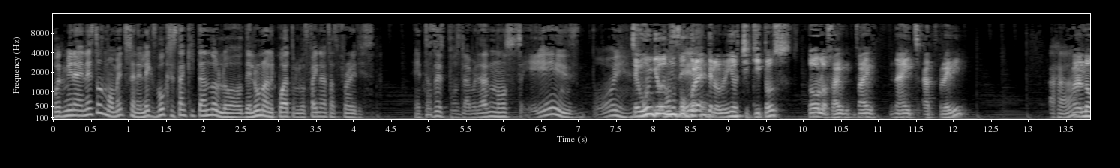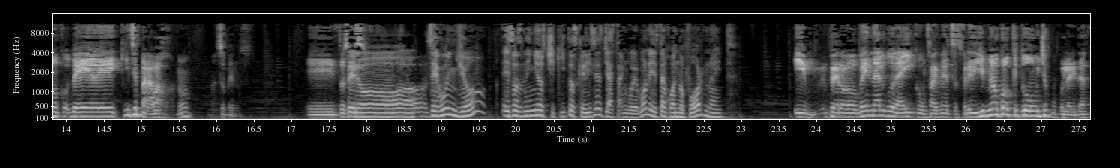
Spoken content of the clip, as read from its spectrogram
Pues mira, en estos momentos en el Xbox están quitando lo del 1 al 4, los Five Nights at Freddy's. Entonces, pues la verdad no sé. Uy, Según yo, es muy sé. popular entre los niños chiquitos. Todos los Five, Five Nights at Freddy. Ajá. Bueno, no, de 15 para abajo, ¿no? Más o menos. Eh, entonces, Pero según yo, esos niños chiquitos que dices ya están huevones y están jugando Fortnite. Y, pero ven algo de ahí con Five Nights at Freddy. Yo me acuerdo que tuvo mucha popularidad.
